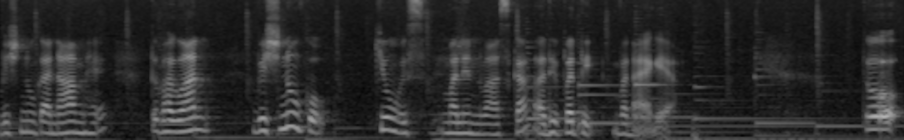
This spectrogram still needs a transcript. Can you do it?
विष्णु का नाम है तो भगवान विष्णु को क्यों इस मलिन मास का अधिपति बनाया गया? तो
